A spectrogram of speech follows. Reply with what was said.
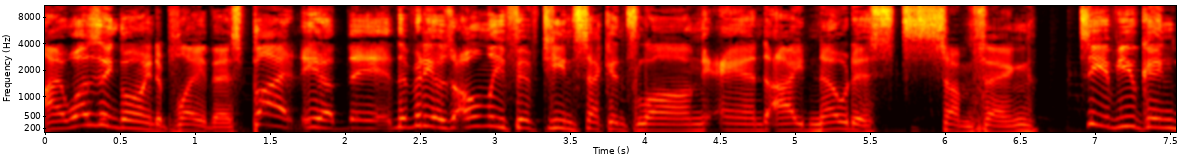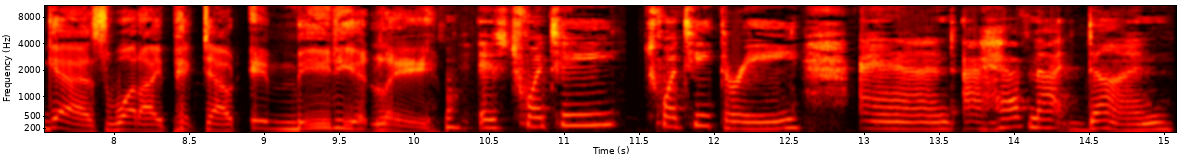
I wasn't going to play this, but you know the the is only 15 seconds long, and I noticed something. See if you can guess what I picked out immediately. It's 2023 and I have not done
